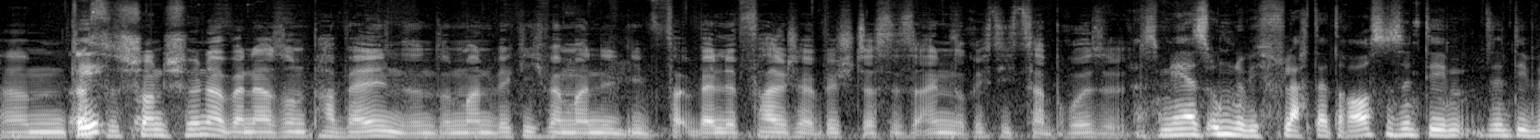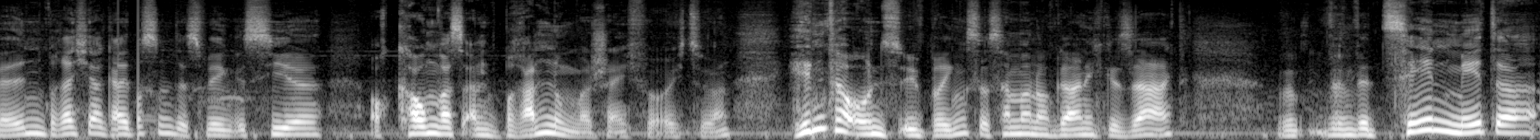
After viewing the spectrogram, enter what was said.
Ähm, das ist schon schöner, wenn da so ein paar Wellen sind und man wirklich, wenn man die Welle falsch erwischt, dass es einen so richtig zerbröselt. Das Meer ist unglaublich flach. Da draußen sind die, sind die Wellenbrecher draußen. Deswegen ist hier auch kaum was an Brandung wahrscheinlich für euch zu hören. Hinter uns übrigens, das haben wir noch gar nicht gesagt, wenn wir 10 Meter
